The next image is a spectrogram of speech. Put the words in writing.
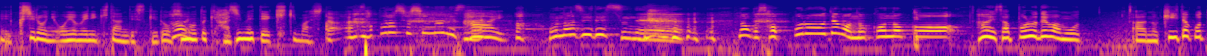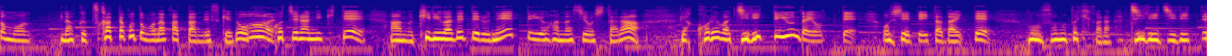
えー釧路にお嫁に来たんですけど、はい。その時初めて聞きました。札幌出身なんですね、はい。あ同じですね。なんか札幌ではなかなかはい、札幌ではもうあの聞いたこともなく使ったこともなかったんですけど、はい。こちらに来てあの霧が出てるねっていう話をしたらいやこれはジリって言うんだよって教えていただいてもうその時からジリジリって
